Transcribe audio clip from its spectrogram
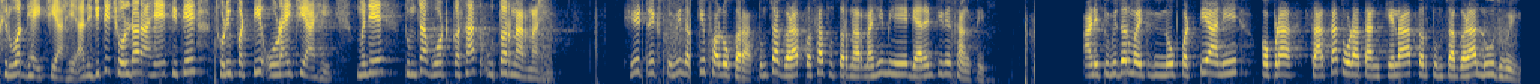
फिरवत घ्यायची आहे आणि जिथे शोल्डर आहे तिथे थोडी पट्टी ओढायची आहे. म्हणजे तुमचा गोठ कसाच उतरणार नाही. ही ट्रिक्स तुम्ही नक्की फॉलो करा. तुमचा गळा कसाच उतरणार नाही मी हे गॅरंटीने सांगते. आणि तुम्ही जर मैत्रिणीनो पट्टी आणि कपडा सारखाच ओढाताण केला तर तुमचा गळा लूज होईल.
